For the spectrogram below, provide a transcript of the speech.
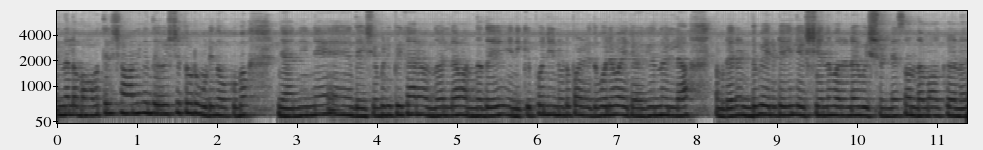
എന്നുള്ള ഭാവത്തിൽ ഷാലിനി ദേഷ്യത്തോടു കൂടി നോക്കുമ്പോൾ ഞാൻ നിന്നെ ദേഷ്യം പിടിപ്പിക്കാനൊന്നുമല്ല വന്നത്. എനിക്കിപ്പോൾ നിന്നോട് പഴയതുപോലെ വൈരാഗ്യമൊന്നുമില്ല. നമ്മുടെ രണ്ടുപേരുടെയും ലക്ഷ്യം എന്ന് പറയുന്നത് വിഷ്ണുവിനെ സ്വന്തമാക്കുകയാണ്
